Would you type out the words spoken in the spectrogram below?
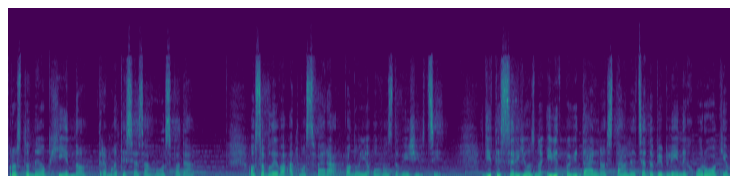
просто необхідно триматися за Господа. Особлива атмосфера панує у Воздвижівці. Діти серйозно і відповідально ставляться до біблійних уроків.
